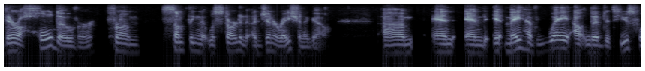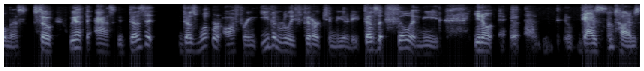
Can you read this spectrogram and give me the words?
they're a holdover from something that was started a generation ago. Um, and and it may have way outlived its usefulness. So we have to ask: Does it does what we're offering even really fit our community? Does it fill a need? You know, eh, eh, guys, sometimes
